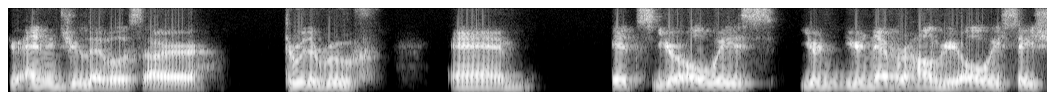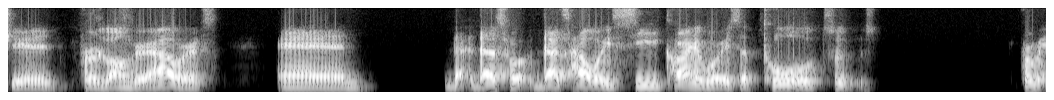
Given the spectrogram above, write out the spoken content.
your energy levels are through the roof. And it's you're always you're you're never hungry. You're always satiated for longer hours. And that, that's what that's how i see carnivore. Is a tool to for me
